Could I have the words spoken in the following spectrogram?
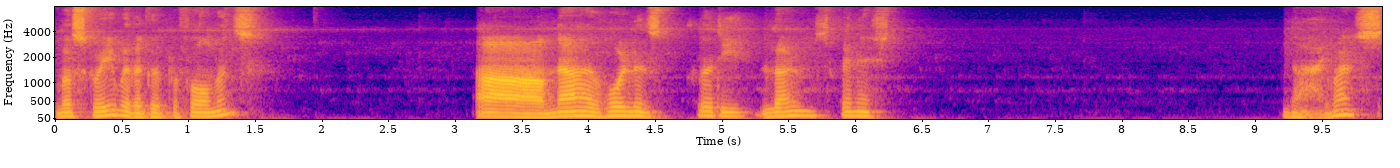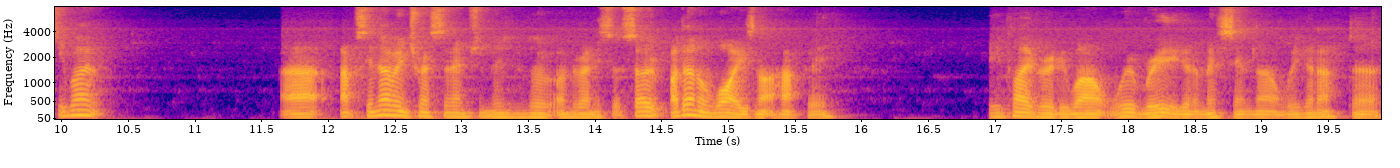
Musgrave with a good performance. Oh no, Højlund's bloody loan's finished. No, he won't. He won't. Uh, absolutely no interest in entering under any sort. So I don't know why he's not happy. He played really well. We're really going to miss him now. We're going to have to.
